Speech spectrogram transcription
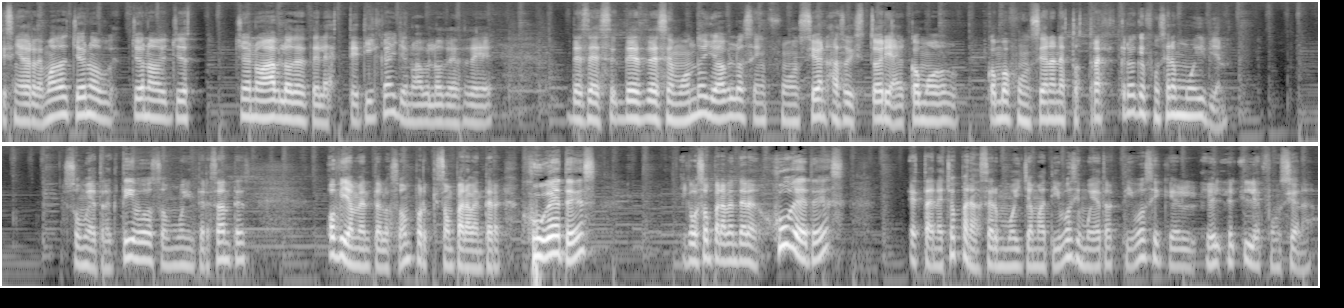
diseñador de modas, yo no, yo no, yo, no hablo desde la estética, yo no hablo desde, desde, desde ese mundo, yo hablo en función a su historia, cómo, cómo funcionan estos trajes. Creo que funcionan muy bien son muy atractivos, son muy interesantes. Obviamente lo son porque son para vender juguetes. Y como son para vender juguetes, están hechos para ser muy llamativos y muy atractivos y que les funciona.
